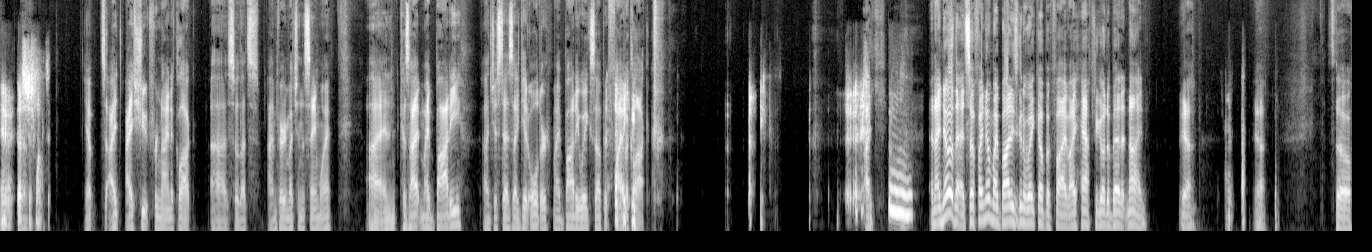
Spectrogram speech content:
Anyway, that's just one example. Yep. So I I shoot for nine o'clock. Uh, so that's I'm very much in the same way. Uh, and because I my body, uh, just as I get older, my body wakes up at five o'clock. I, and I know that. So if I know my body's going to wake up at five, I have to go to bed at nine. Yeah. Yeah. So,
